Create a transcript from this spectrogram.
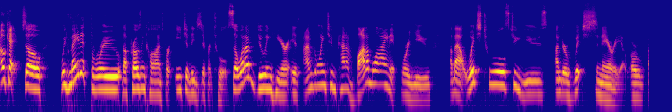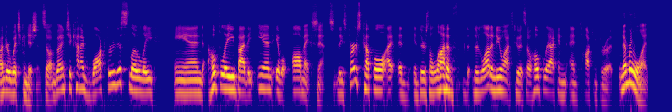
Okay, so we've made it through the pros and cons for each of these different tools. So what I'm doing here is I'm going to kind of bottom line it for you about which tools to use under which scenario or under which conditions. So I'm going to kind of walk through this slowly and hopefully by the end it will all make sense. These first couple I, there's a lot of there's a lot of nuance to it so hopefully i can and talk you through it. Number one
